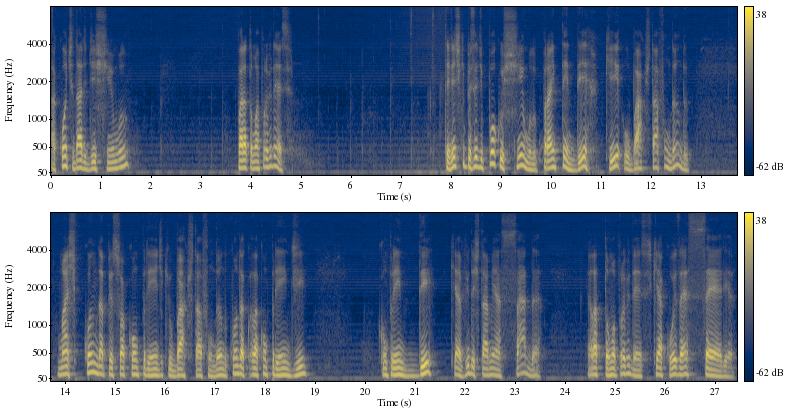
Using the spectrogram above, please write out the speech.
a quantidade de estímulo, para tomar providência. Tem gente que precisa de pouco estímulo para entender que o barco está afundando. Mas quando a pessoa compreende que o barco está afundando, quando ela compreende, compreende que a vida está ameaçada, ela toma providências, que a coisa é séria.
